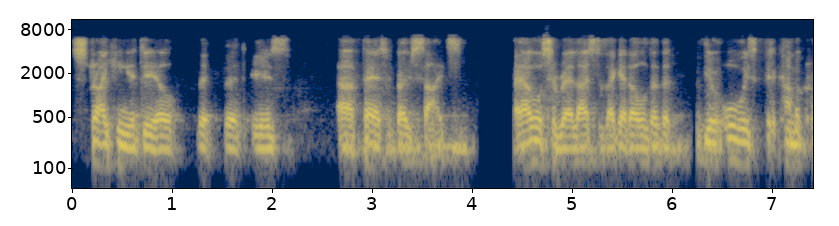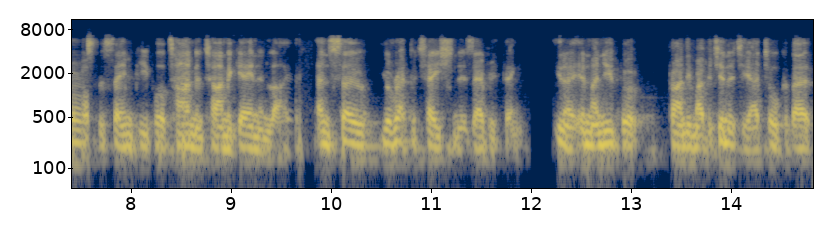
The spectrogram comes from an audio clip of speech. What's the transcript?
striking a deal that that is uh, fair to both sides. I also realized as I get older that you're always come across the same people time and time again in life. And so your reputation is everything. You know, in my new book, Finding My Virginity, I talk about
